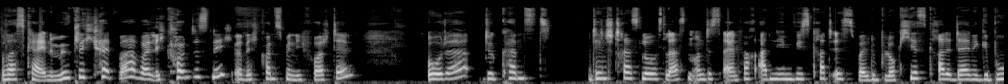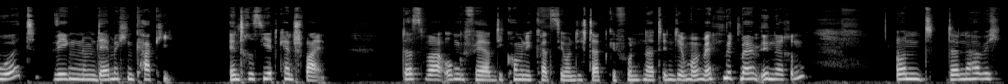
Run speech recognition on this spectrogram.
was keine Möglichkeit war, weil ich konnte es nicht und ich konnte es mir nicht vorstellen. Oder du kannst den Stress loslassen und es einfach annehmen, wie es gerade ist, weil du blockierst gerade deine Geburt wegen einem dämlichen Kacki. Interessiert kein Schwein. Das war ungefähr die Kommunikation, die stattgefunden hat in dem Moment mit meinem Inneren. Und dann habe ich,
